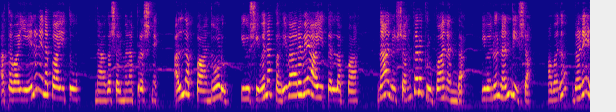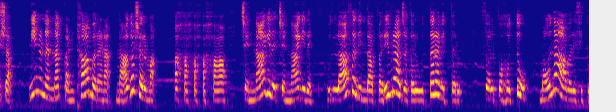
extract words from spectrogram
ಅಥವಾ ಏನು ನೆನಪಾಯಿತು? ನಾಗಶರ್ಮನ ಪ್ರಶ್ನೆ. ಅಲ್ಲಪ್ಪ, ನೋಡು, ಇದು ಶಿವನ ಪರಿವಾರವೇ ಆಯಿತಲ್ಲಪ್ಪ. ನಾನು ಶಂಕರ ಕೃಪಾನಂದ, ಇವನು ನಂದೀಶ, ಅವನು ಗಣೇಶ, ನೀನು ನನ್ನ ಕಂಠಾಭರಣ, ನಾಗಶರ್ಮ. ಚೆನ್ನಾಗಿದೆ ಚೆನ್ನಾಗಿದೆ. ಉಲ್ಲಾಸದಿಂದ ಪರಿವ್ರಾಜಕರು ಉತ್ತರವಿತ್ತರು. ಸ್ವಲ್ಪ ಹೊತ್ತು ಮೌನ ಆವರಿಸಿತು.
